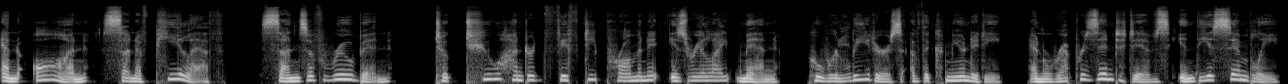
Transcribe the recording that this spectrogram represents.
and On, son of Peleth, sons of Reuben, took 250 prominent Israelite men who were leaders of the community and representatives in the assembly,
